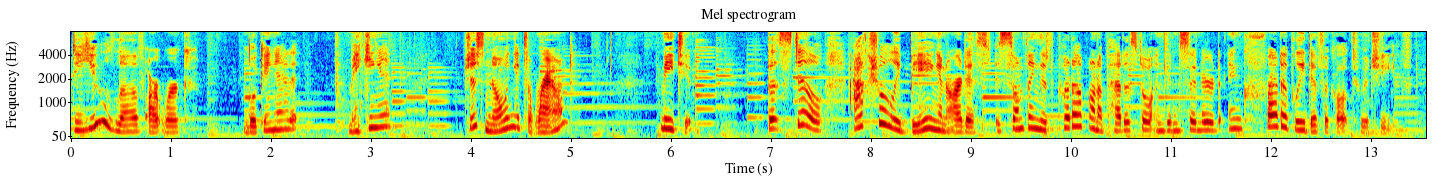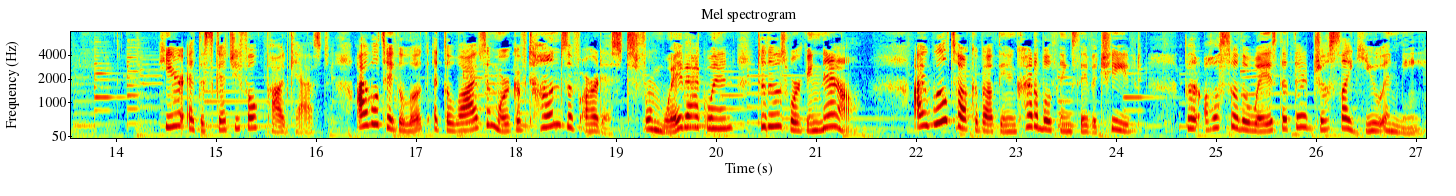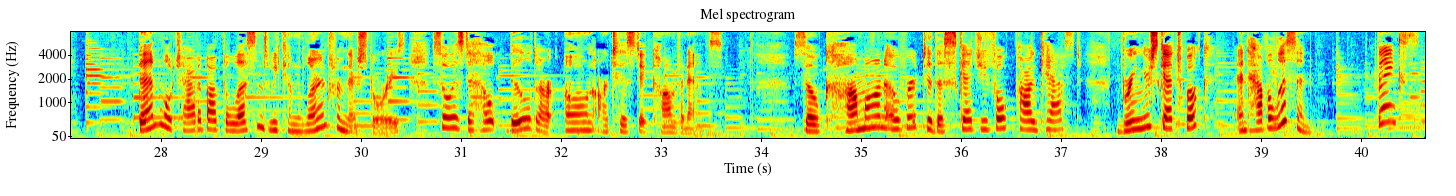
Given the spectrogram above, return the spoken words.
Do you love artwork? Looking at it? Making it? Just knowing it's around? Me too. But still, actually being an artist is something that's put up on a pedestal and considered incredibly difficult to achieve. Here at the Sketchy Folk podcast, I will take a look at the lives and work of tons of artists from way back when to those working now. I will talk about the incredible things they've achieved, but also the ways that they're just like you and me. Then we'll chat about the lessons we can learn from their stories so as to help build our own artistic confidence. So come on over to the Sketchy Folk podcast, bring your sketchbook, and have a listen. Thanks!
